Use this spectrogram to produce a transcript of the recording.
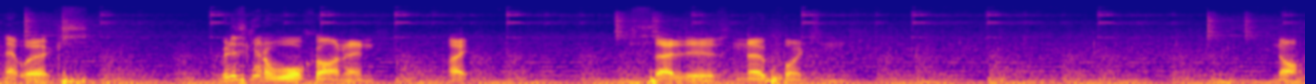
That works. We're just gonna walk on and, like, decide there's no point in not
